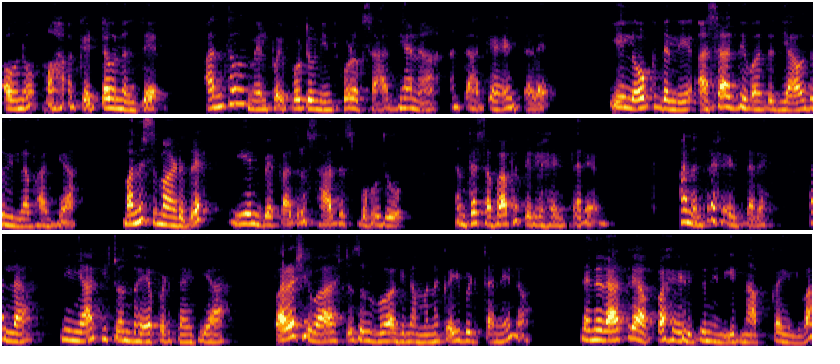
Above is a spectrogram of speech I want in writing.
ಅವನು ಮಹಾ ಕೆಟ್ಟವನಂತೆ ಅಂಥವನ ಮೇಲೆ ಪೈಪೋಟು ನಿಂತ್ಕೊಳ್ಳೋಕೆ ಸಾಧ್ಯನಾ ಅಂತ ಆಕೆ ಹೇಳ್ತಾಳೆ. ಈ ಲೋಕದಲ್ಲಿ ಅಸಾಧ್ಯವಾದದ್ದು ಯಾವುದೂ ಇಲ್ಲ ಭಾಗ್ಯ. ಮನಸ್ಸು ಮಾಡಿದ್ರೆ ಏನು ಬೇಕಾದರೂ ಸಾಧಿಸಬಹುದು. ಅಂತ ಸಭಾಪತಿಗಳು ಹೇಳ್ತಾರೆ. ಆನಂತರ ಹೇಳ್ತಾರೆ, ಅಲ್ಲ, ನೀನು ಯಾಕೆ ಇಷ್ಟೊಂದು ಭಯ ಪಡ್ತಾ ಇದೀಯಾ? ಪರಶಿವ ಅಷ್ಟು ಸುಲಭವಾಗಿ ನಮ್ಮನ್ನು ಕೈ ಬಿಡ್ತಾನೇನು? ನೆನ್ನೆ ರಾತ್ರಿ ಅಪ್ಪ ಹೇಳಿದ್ದು ನಿನಗೆ ಜ್ಞಾಪಕ ಇಲ್ವಾ?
